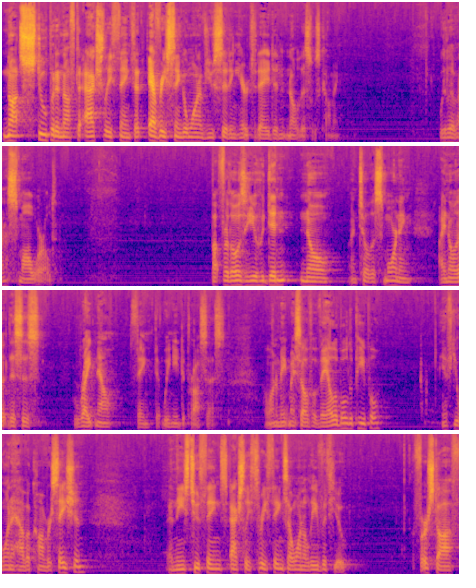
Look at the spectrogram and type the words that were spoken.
not stupid enough to actually think that every single one of you sitting here today didn't know this was coming. We live in a small world. But for those of you who didn't know until this morning, I know that this is right now thing that we need to process. I want to make myself available to people. If you want to have a conversation, and these two things, actually three things I want to leave with you. First off,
